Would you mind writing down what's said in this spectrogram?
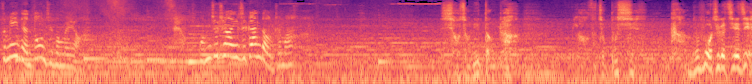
怎么一点动静都没有？我们就这样一直干等着吗？小九，你等着，老子就不信砍不破这个结界，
